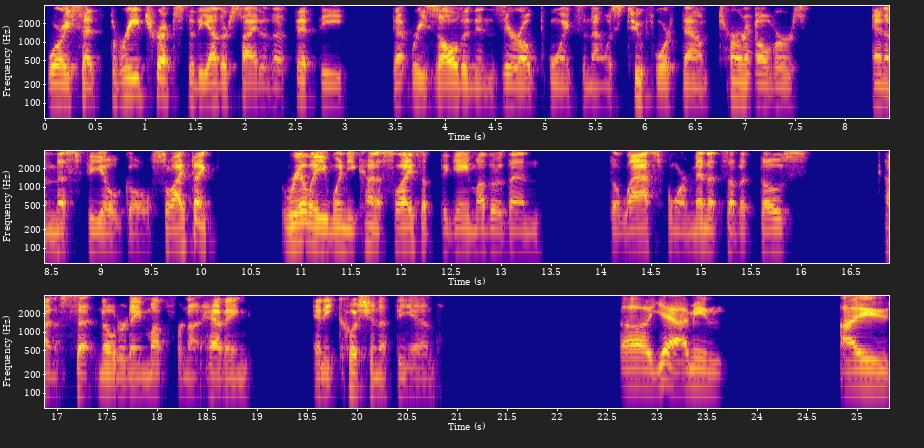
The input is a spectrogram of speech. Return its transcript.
where he said three trips to the other side of the 50 that resulted in zero points, and that was two fourth down turnovers and a missed field goal. So I think really when you kind of slice up the game other than the last four minutes of it those kind of set notre dame up for not having any cushion at the end. Uh yeah i mean i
